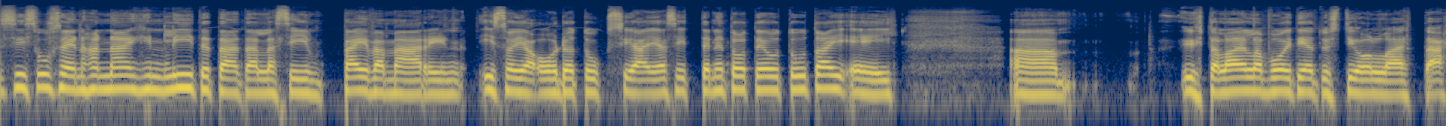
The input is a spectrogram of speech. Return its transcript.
siis useinhan näihin liitetään tällaisiin päivämääriin isoja odotuksia ja sitten ne toteutuu tai ei. Ähm, yhtä lailla voi tietysti olla, että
